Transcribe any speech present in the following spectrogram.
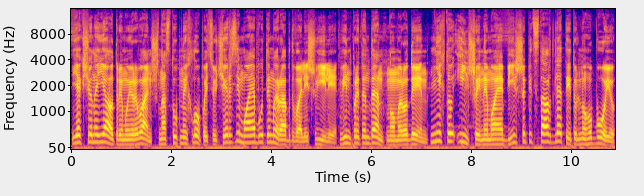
Якщо не я отримую реванш, наступний хлопець у черзі має бути Мираб Двалішвілі. Він претендент номер один. Ніхто інший не має більше підстав для титульного бою,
